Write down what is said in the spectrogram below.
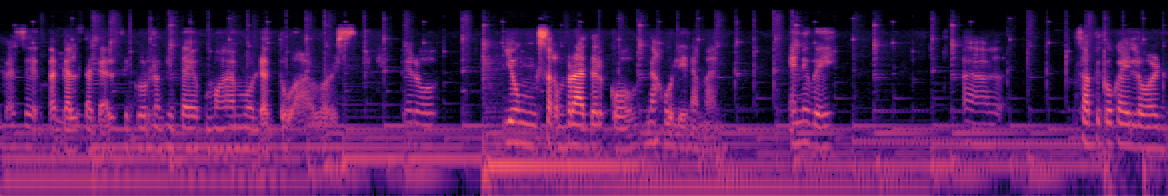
Kasi tagal-tagal, siguro naghintay ako mga more than 2 hours. Pero yung sa brother ko, nahuli naman. Anyway, uh, sabi ko kay Lord,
